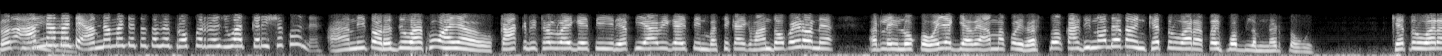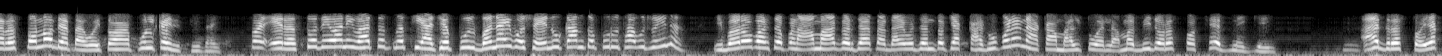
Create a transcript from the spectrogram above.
આમના માટે આમના માટે તો તમે પ્રોપર રજૂઆત કરી શકો ને? આની તો રજૂઆત હું અહીંયા કાકરી ઠલવાઈ ગઈ હતી રેતી આવી ગઈ હતી ને પછી કંઈક વાંધો પડ્યો ને એટલે એ લોકો વયા ગયા. હવે આમાં કોઈ રસ્તો કાઢી ન દેતા હોય ને ખેતર વાળા તોય પ્રોબ્લેમ નડતો હોય. ખેતર વાળા રસ્તો ન દેતા હોય તો આ પુલ કઈ રીતે થાય? પણ એ રસ્તો દેવાની વાત જ નથી. આ જે પુલ બનાવ્યો છે એનું કામ તો પૂરું થવું જોઈએ ને. એ બરોબર છે પણ આમાં આગળ જતા ડાયવર્જન તો ક્યાંક કાઢવું પડે ને આ કામ હાલતું એટલે. અમારે બીજો રસ્તો છે જ નહીં ગઈ આ જ રસ્તો એક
